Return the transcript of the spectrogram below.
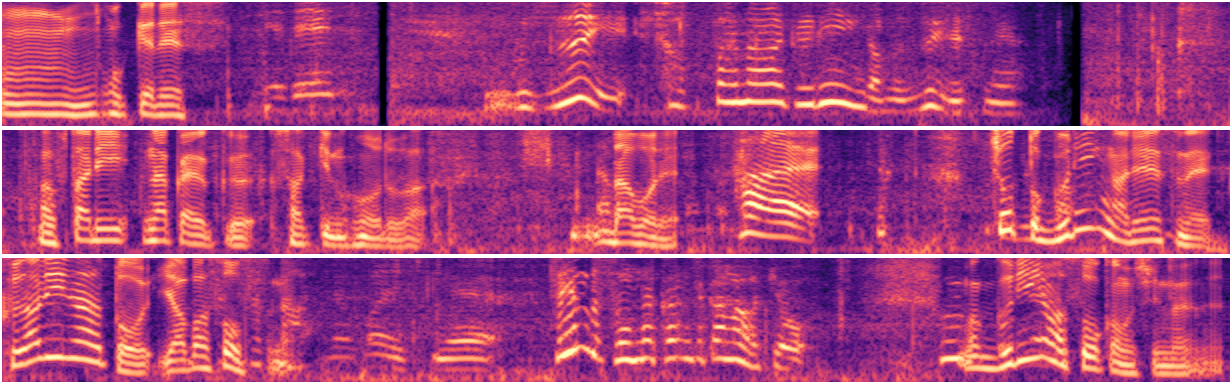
うん OK です手です。むずい。シャッパなグリーンがむずいですね。まあ、2人仲良くさっきのホールはダボで。はい。ちょっとグリーンがあれですね。下りになるとやばそうっすね、やばいですね。全部そんな感じかな今日。まあ、グリーンはそうかもしれないよね。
